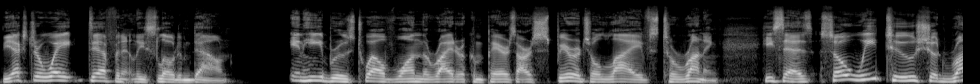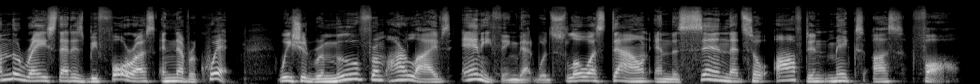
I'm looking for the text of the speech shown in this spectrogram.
The extra weight definitely slowed him down. In Hebrews 12:1, the writer compares our spiritual lives to running. He says, "So we too should run the race that is before us and never quit." We should remove from our lives anything that would slow us down and the sin that so often makes us fall.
